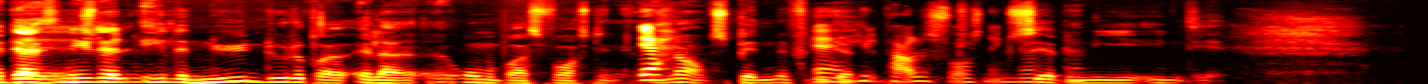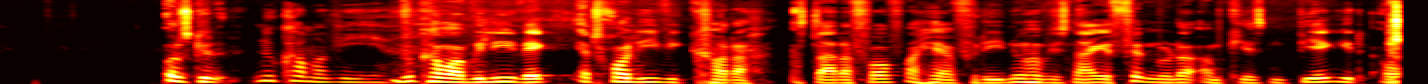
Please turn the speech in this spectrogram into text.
Men der er øh, sådan hele, spændende. hele den nye Lutherbrev, eller øh, Romerbrevs forskning er Ja. enormt spændende, fordi ja, der hele Paulus forskning. ser Der. den Ja. i en... øh, Undskyld, Nu kommer vi nu kommer vi lige væk. Jeg tror lige, vi cutter og starter forfra her, fordi nu har vi snakket fem minutter om Kirsten Birgit, og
